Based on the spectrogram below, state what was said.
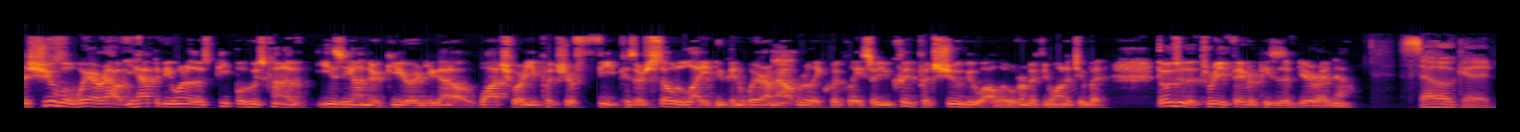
the shoe will wear out. You have to be one of those people who's kind of easy on their gear, and you got to watch where you put your feet because they're so light. You can wear them out really quickly. So you could put shoe goo all over them if you wanted to. But those are the three favorite pieces of gear right now. So good.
